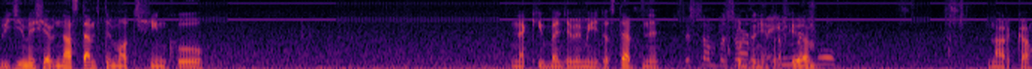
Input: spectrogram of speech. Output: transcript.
Widzimy się w następnym odcinku, jaki będziemy mieli dostępny. Kurde, nie trafiłem. Narka.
